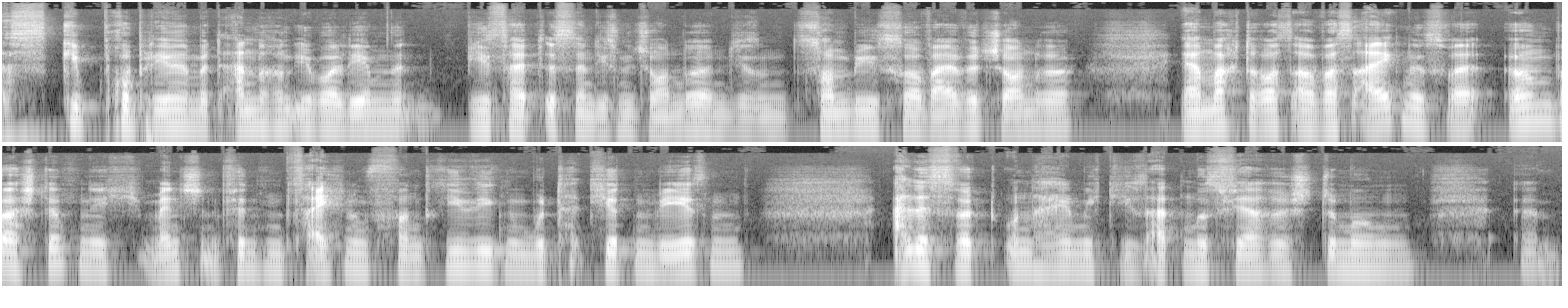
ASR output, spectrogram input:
es gibt Probleme mit anderen Überlebenden, wie es halt ist in diesem Genre, in diesem Zombie-Survival-Genre. Er macht daraus aber was Eigenes, weil irgendwas stimmt nicht. Menschen finden Zeichnungen von riesigen, mutierten Wesen. Alles wirkt unheimlich, diese Atmosphäre, Stimmung. Ähm,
